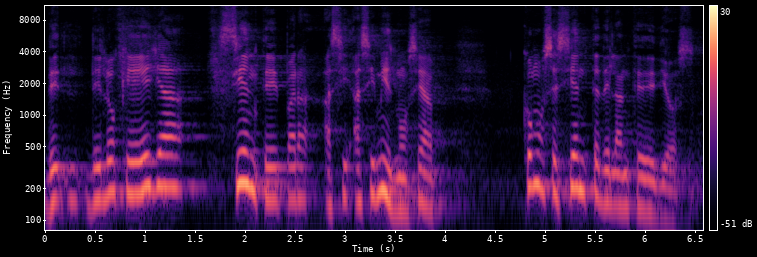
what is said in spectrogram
de, lo que ella siente para a sí, a sí mismo, o sea, cómo se siente delante de Dios.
